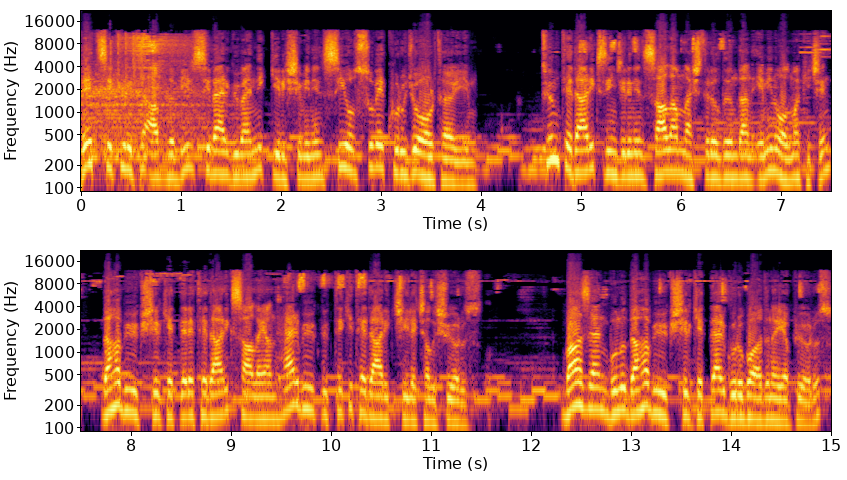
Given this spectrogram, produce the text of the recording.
Web Security adlı bir siber güvenlik girişiminin CEO'su ve kurucu ortağıyım. Tüm tedarik zincirinin sağlamlaştırıldığından emin olmak için, daha büyük şirketlere tedarik sağlayan her büyüklükteki tedarikçiyle çalışıyoruz. Bazen bunu daha büyük şirketler grubu adına yapıyoruz,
